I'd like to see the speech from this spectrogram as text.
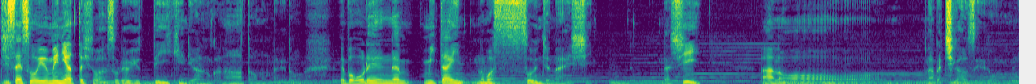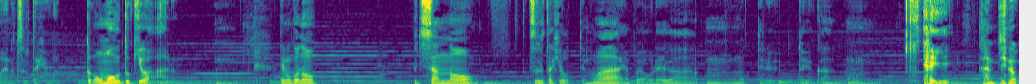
実際そういう目にあった人はそれを言っていい権利あるのかなとは思うんだけどやっぱ俺が見たいのはそういうんじゃないしだしあのー、なんか違うぜお前の鶴田表はとか思う時はある。でもこの内さんの鶴田表っていうのはやっぱり俺が、うん、思ってるというか、うん、聞きたい感じの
